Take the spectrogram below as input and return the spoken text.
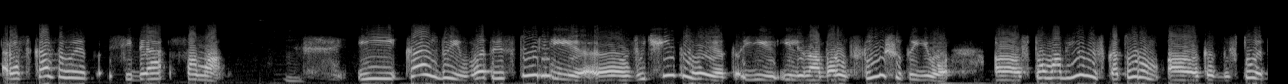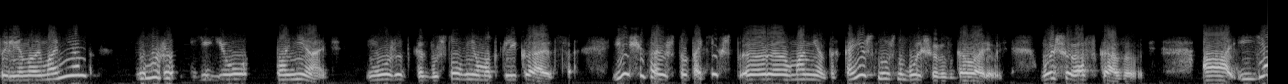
рассказывает себя сама. И каждый в этой истории э, вычитывает и, или наоборот слышит ее э, в том объеме, в котором э, как бы в тот или иной момент может ее понять, может как бы что в нем откликается. Я считаю, что в таких э, моментах, конечно, нужно больше разговаривать, больше рассказывать. А, и я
